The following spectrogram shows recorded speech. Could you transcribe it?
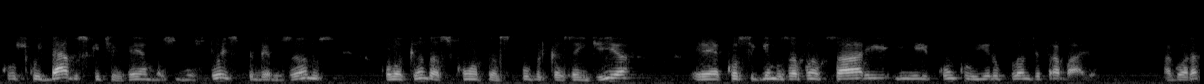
com os cuidados que tivemos nos dois primeiros anos, colocando as contas públicas em dia, é, conseguimos avançar e, e, concluir o plano de trabalho. Agora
